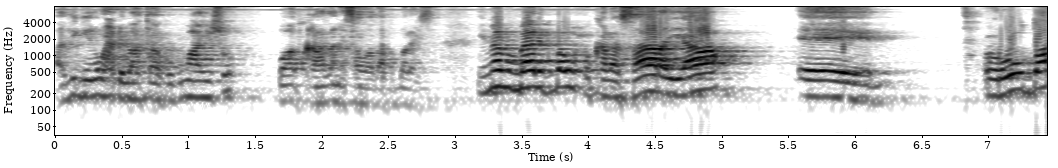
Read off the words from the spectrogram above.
adigina wax dhibaataa kuguma hayso waad qaadanaysaa waad aqbalaysa imaamu maalik baa wuxuu kala saarayaa curuudda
